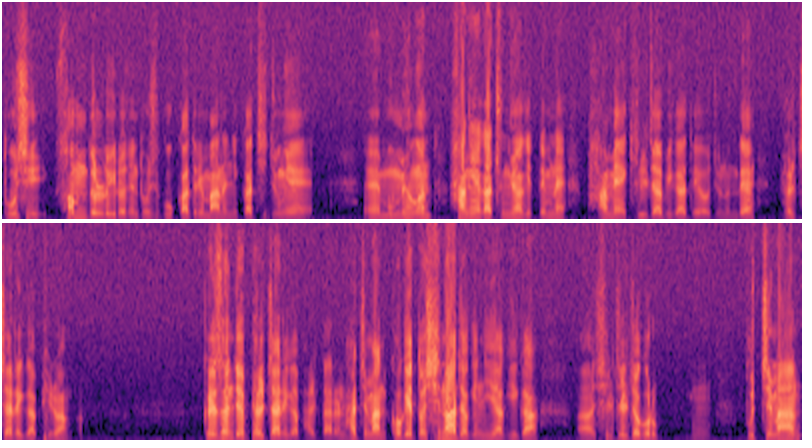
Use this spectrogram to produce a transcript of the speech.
도시 섬들로 이루어진 도시 국가들이 많으니까 지중해 문명은 항해가 중요하기 때문에 밤에 길잡이가 되어 주는데 별자리가 필요한 거. 그래서 이제 별자리가 발달은 하지만 거기에 또 신화적인 이야기가 어, 실질적으로 음, 붙지만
